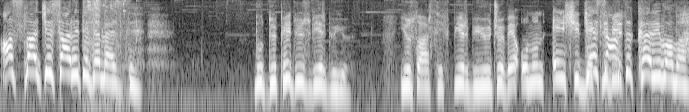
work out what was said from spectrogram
asla cesaret edemezdi. Bu düpedüz bir büyü. Yuzarsif bir büyücü ve onun en Kes şiddetli bir... artık Karim ama.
